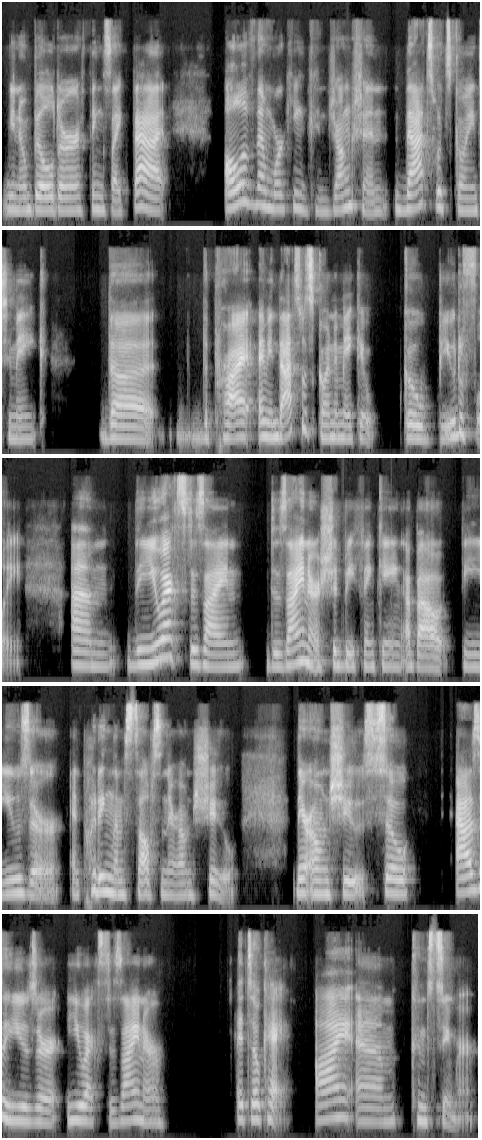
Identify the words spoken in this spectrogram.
you know, builder, things like that, all of them working in conjunction, that's what's going to make the the pri I mean that's what's going to make it go beautifully. Um, the UX design designer should be thinking about the user and putting themselves in their own shoe, their own shoes. So as a user UX designer, it's okay. I am consumer.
